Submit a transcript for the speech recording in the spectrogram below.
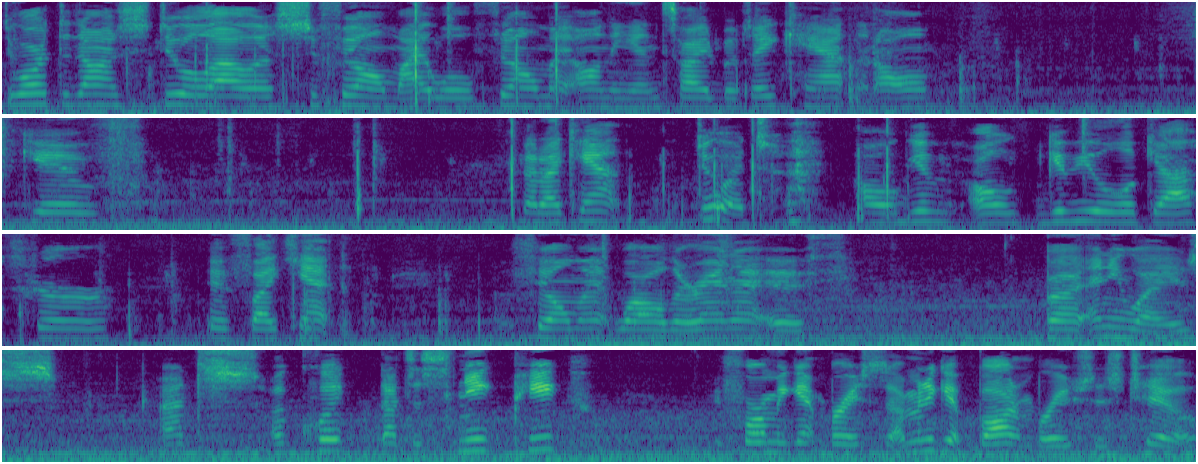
the orthodontists do allow us to film. I will film it on the inside, but if they can't, then I'll give that I can't do it. I'll give I'll give you a look after if I can't film it while they're in it. If but anyways, that's a quick that's a sneak peek before me getting braces. I'm gonna get bottom braces too,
